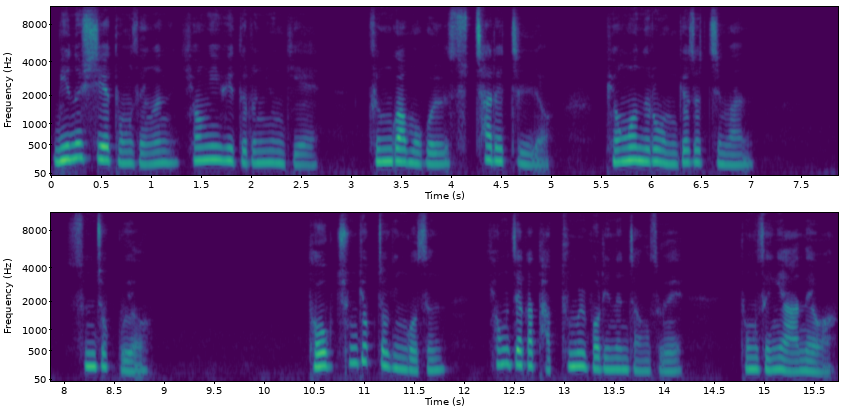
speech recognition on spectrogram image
민우 씨의 동생은 형이 휘두른 흉기에 등과 목을 수차례 찔려 병원으로 옮겨졌지만 숨졌고요. 더욱 충격적인 것은 형제가 다툼을 벌이는 장소에 동생의 아내와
